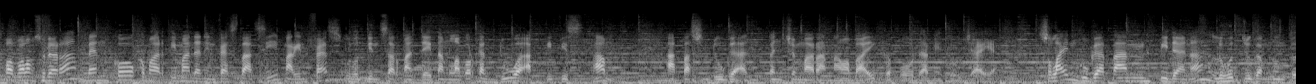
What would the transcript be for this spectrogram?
Selamat malam saudara, Menko Kemaritiman dan Investasi Marinvest Luhut Binsar Panjaitan melaporkan dua aktivis HAM atas dugaan pencemaran nama baik ke Polda Metro Jaya. Selain gugatan pidana, Luhut juga menuntut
